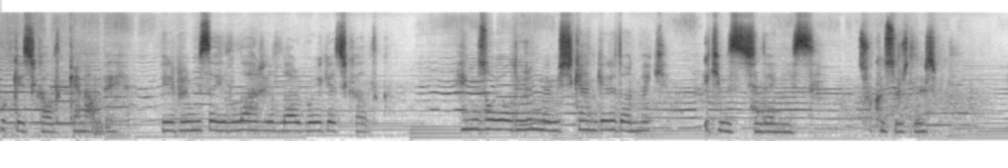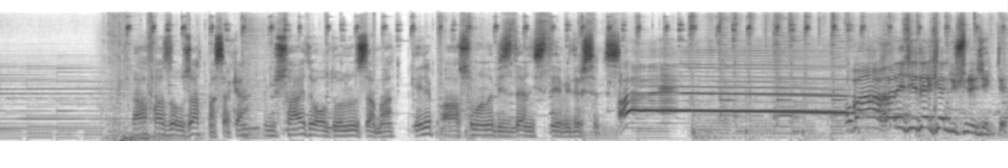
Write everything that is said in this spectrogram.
Çok geç kaldık Kenan Bey. Birbirimize yıllar yıllar boyu geç kaldık. Henüz o yol yürünmemişken geri dönmek ikimiz için de en iyisi. Çok özür dilerim. Daha fazla uzatmasak ha. Müsait olduğunuz zaman gelip Asuman'ı bizden isteyebilirsiniz. O bana hakaret ederken düşünecekti.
